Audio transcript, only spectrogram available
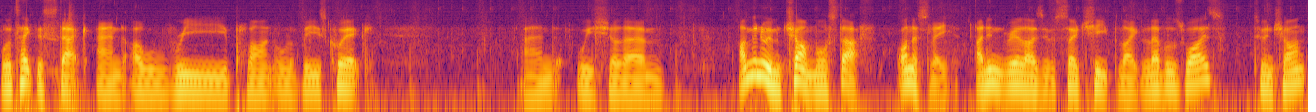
We'll take this stack and I will replant all of these quick. And we shall... Um, I'm going to enchant more stuff honestly, I didn't realise it was so cheap, like levels wise, to enchant.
